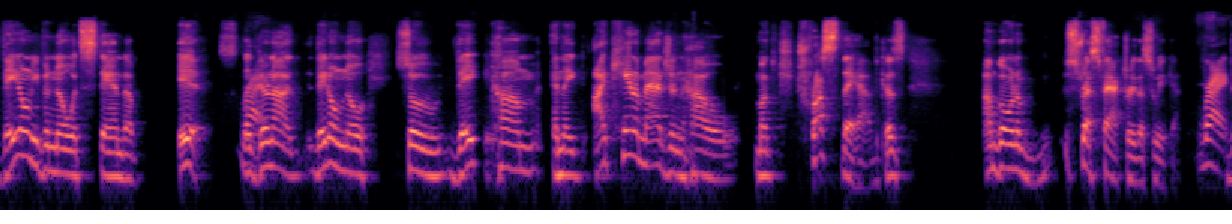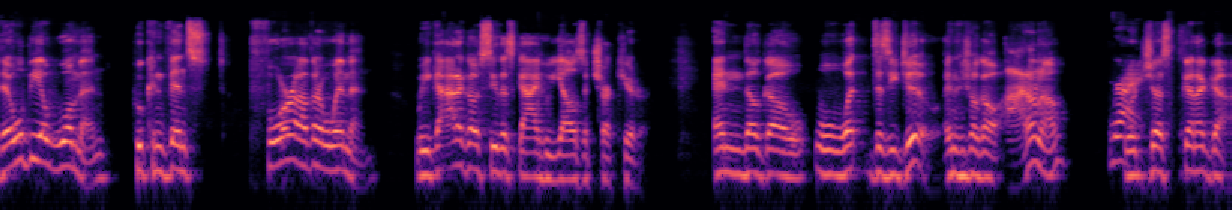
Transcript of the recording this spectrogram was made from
they don't even know what stand up is. Like Right. they're not. They don't know. So they come and they. I can't imagine how much trust they have because I'm going to Stress Factory this weekend. right. there will be a woman who convinced four other women we got to go see this guy who yells at charcuterie and they'll go well what does he do and she'll go i don't know right. we're just gonna go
